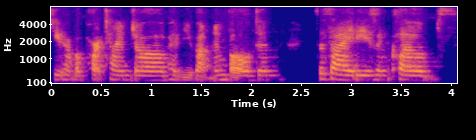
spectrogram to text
Do you have a part time job? Have you gotten involved in societies and clubs,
